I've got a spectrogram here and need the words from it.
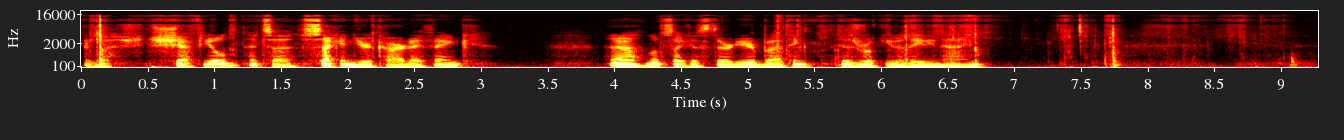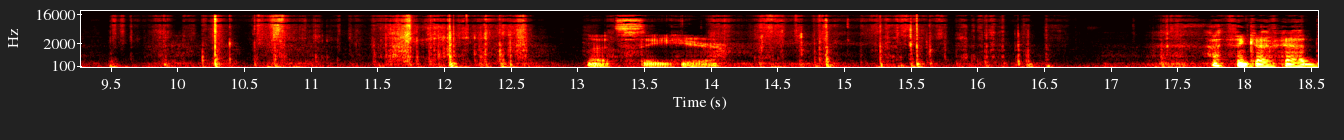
There's a Sheffield. That's a second year card, I think. Uh, looks like his third year, but I think his rookie was 89. Let's see here. I think I've had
